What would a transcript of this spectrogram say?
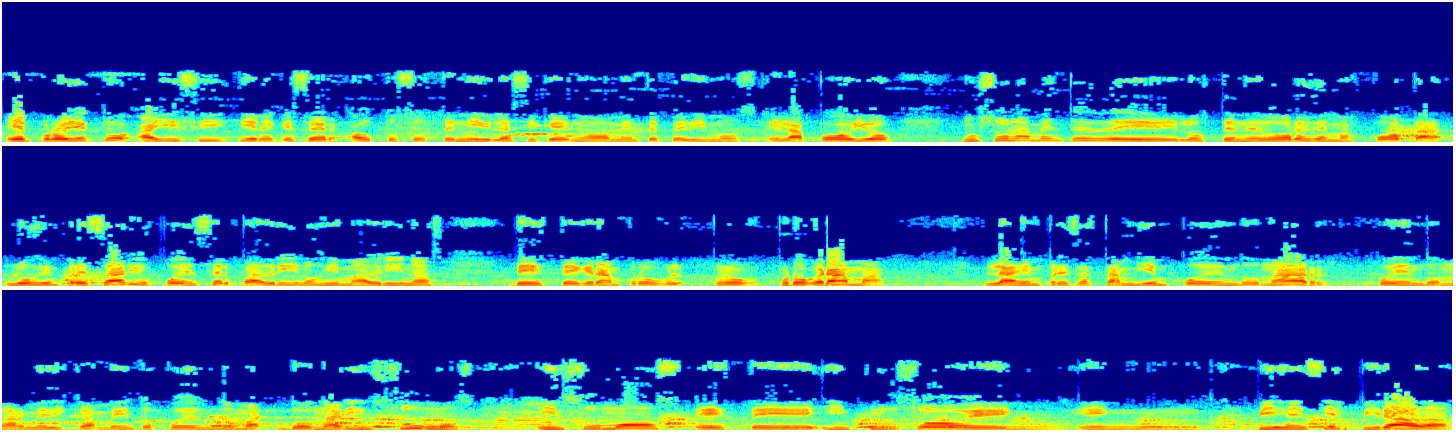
el proyecto allí sí tiene que ser autosostenible, así que nuevamente pedimos el apoyo no solamente de los tenedores de mascotas, los empresarios pueden ser padrinos y madrinas de este gran programa. Las empresas también pueden donar, pueden donar medicamentos, pueden donar, insumos, insumos este, incluso en, en vigencia expirada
